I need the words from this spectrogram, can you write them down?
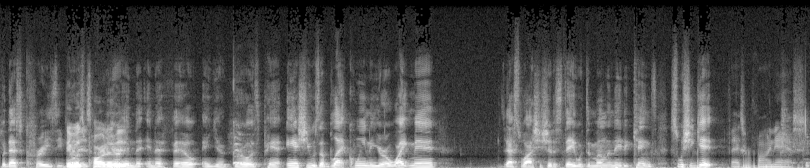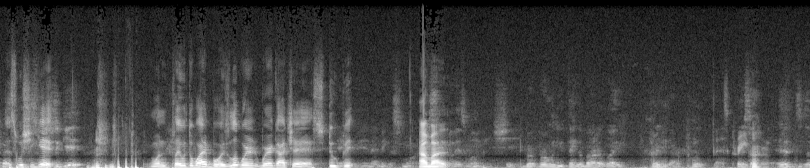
But that's crazy. It bro. was is part of you're it. in the NFL and your girl is paying, and she was a black queen and you're a white man. That's why she should have stayed with the melanated kings. That's what she get. Facts for fine ass. That's what she Get. get. To get. Wanted to play with the white boys. Look where where it got your ass, stupid. Man, that nigga smart. I'm a- Saving his money. Shit. Bro, bro, when you think about it, like, Freddie got a. That's crazy, bro. It's the,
